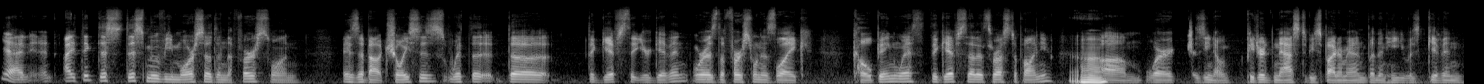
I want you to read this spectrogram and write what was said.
Yeah, and, and I think this this movie more so than the first one is about choices with the the the gifts that you're given, whereas the first one is like coping with the gifts that are thrust upon you. Um, where because you know Peter didn't ask to be Spider-Man, but then he was given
